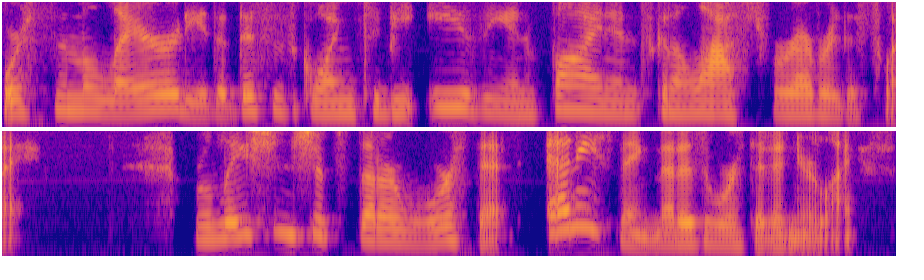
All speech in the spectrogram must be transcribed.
or similarity that this is going to be easy and fine and it's going to last forever this way. Relationships that are worth it, anything that is worth it in your life,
